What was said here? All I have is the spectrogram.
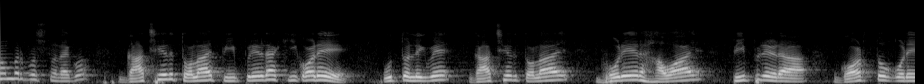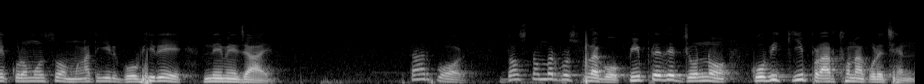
নম্বর প্রশ্ন, দেখো, গাছের তলায় পিঁপড়েরা কি করে? উত্তর লিখবে, গাছের তলায় ভোরের হাওয়ায় পিঁপড়েরা গর্ত করে ক্রমশ মাটির গভীরে নেমে যায়। তারপর দশ নম্বর প্রশ্ন, দেখো, পিঁপড়েদের জন্য কবি কি প্রার্থনা করেছেন?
